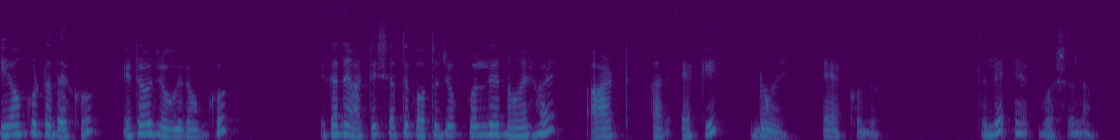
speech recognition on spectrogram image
এই অঙ্কটা দেখো। এটাও যোগের অঙ্ক। এখানে আটের সাথে কত যোগ করলে নয় হয়? আট আর একে নয়, এক হলো। তাহলে এক বসালাম।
